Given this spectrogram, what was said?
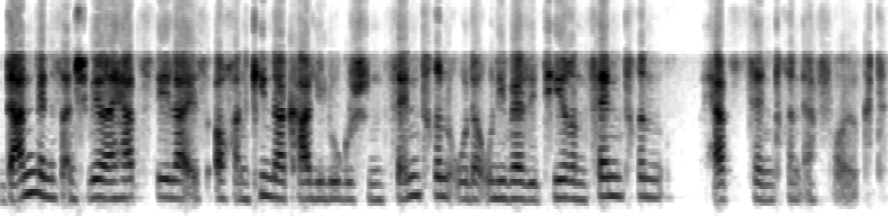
dann, wenn es ein schwerer Herzfehler ist, auch an kinderkardiologischen Zentren oder universitären Zentren, Herzzentren erfolgt.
